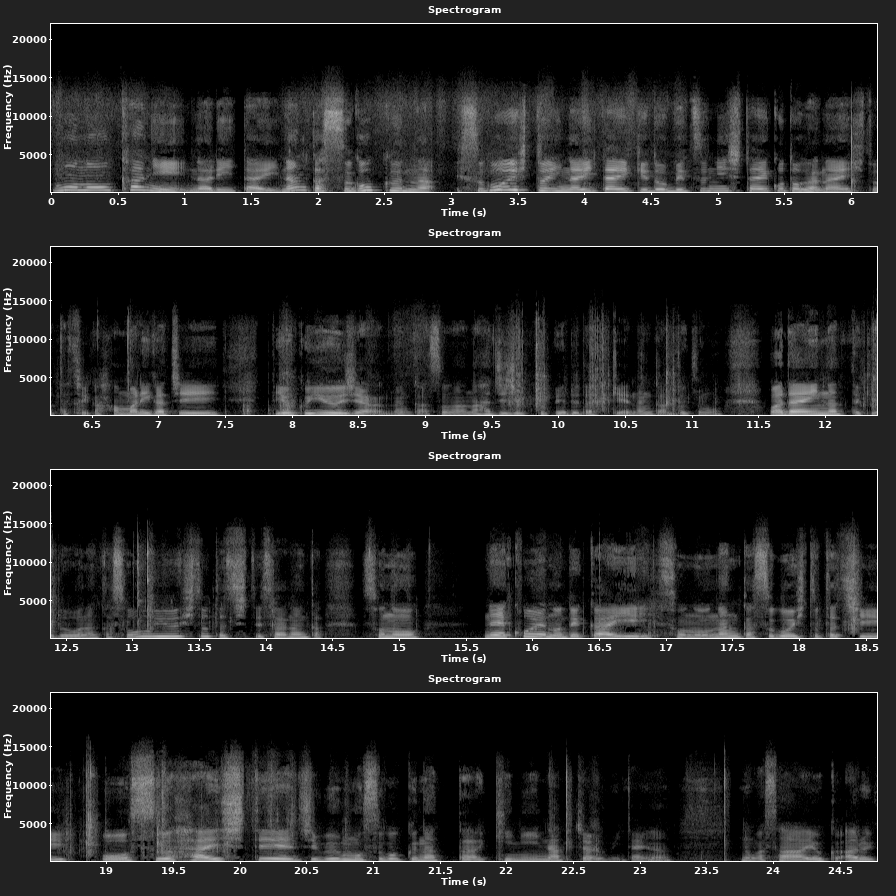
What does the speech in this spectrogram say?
者かになりたい。なんかすごくなすごい人になりたいけど別にしたいことがない人たちがハマりがちってよく言うじゃん。なんかそのあの80プペルだっけ？なんかの時も話題になったけど。なんかそういう人たちってさなんかそのね声のでかいそのなんかすごい人たちを崇拝して自分もすごくなった気になっちゃうみたいなのがさよくある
